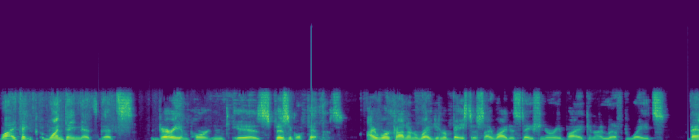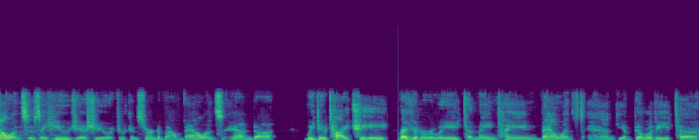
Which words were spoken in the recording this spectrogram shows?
Well i think one thing that's that's very important is physical fitness. I work out on a regular basis. I ride a stationary bike and i lift weights. Balance is a huge issue if you're concerned about balance. And uh, we do Tai Chi regularly to maintain balance and the ability to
